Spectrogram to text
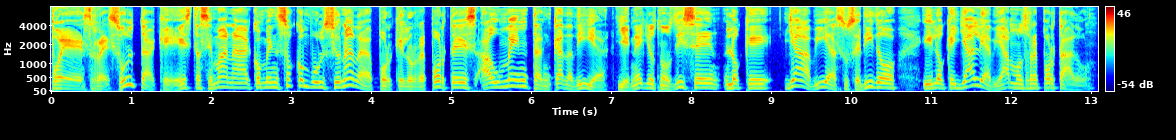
Pues resulta que esta semana comenzó convulsionada porque los reportes aumentan cada día y en ellos nos dicen lo que ya había sucedido y lo que ya le habíamos reportado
